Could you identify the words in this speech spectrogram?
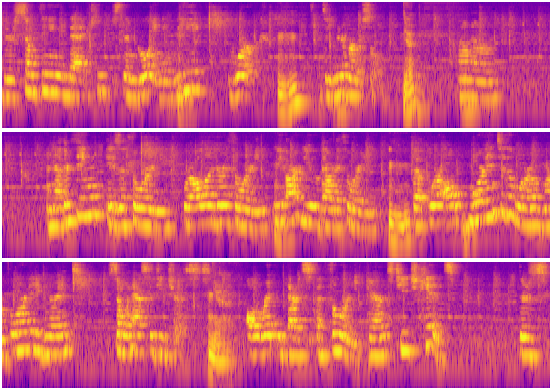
there's something that keeps them going, and we work. hmm It's a universal. Yeah. Um, another thing is authority. We're all under authority. We argue about authority, hmm but we're all born into the world. We're born ignorant. Someone has to teach us. Yeah. Already, that's authority. Parents teach kids. There's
